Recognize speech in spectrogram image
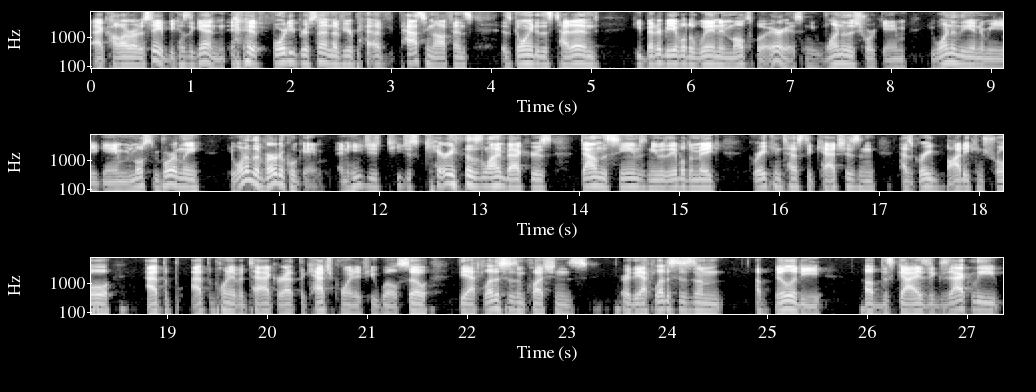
at Colorado State because again, if 40% of your passing offense is going to this tight end, he better be able to win in multiple areas. And he won in the short game, he won in the intermediate game, and most importantly, he won in the vertical game. And he just he just carried those linebackers down the seams, and he was able to make great contested catches and has great body control at the at the point of attack or at the catch point, if you will. So the athleticism questions or the athleticism ability of this guy is exactly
